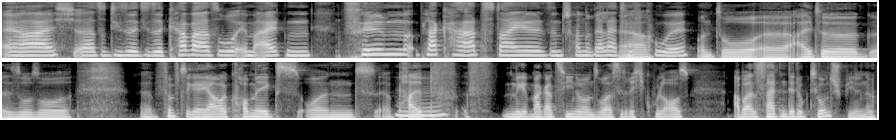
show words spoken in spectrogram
Ja, ich, also diese, diese Cover so im alten Film-Plakat-Style sind schon relativ Ja. cool. Und so äh, alte, äh, so, so äh, 50er Jahre Comics und äh, Mhm. Pulp-Magazine und sowas sieht richtig cool aus. Aber es ist halt ein Deduktionsspiel, ne?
